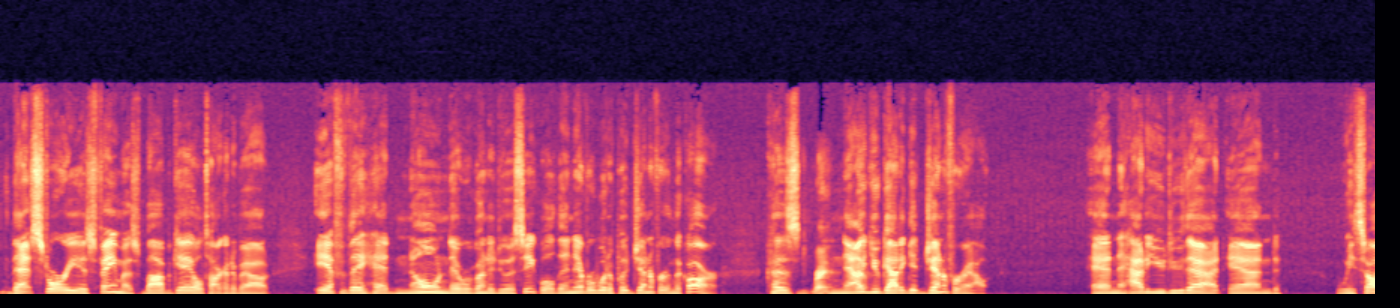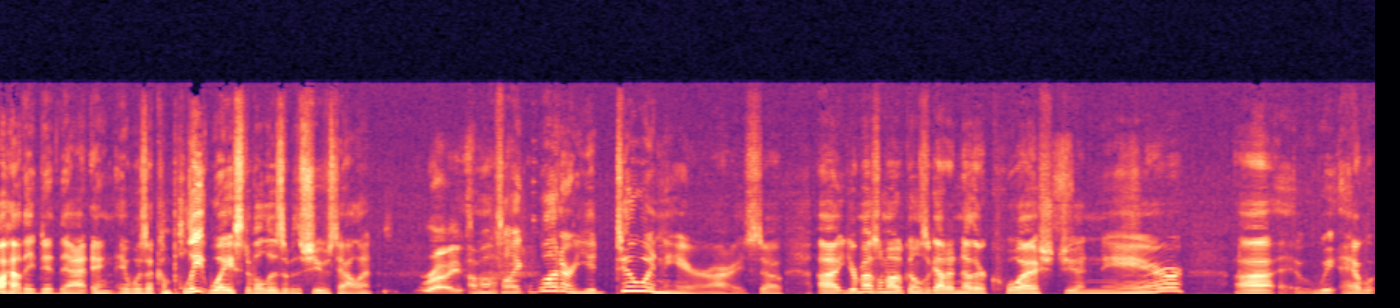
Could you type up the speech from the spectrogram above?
that story is famous. Bob Gale talking about if they had known they were going to do a sequel, they never would have put Jennifer in the car. Because Right, now yeah. you got to get Jennifer out. And how do you do that? And we saw how they did that, and it was a complete waste of Elizabeth Shue's talent. right I was like, "What are you doing here?" All right, so uh, your Muslim uncle's got another question here. Uh, we have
